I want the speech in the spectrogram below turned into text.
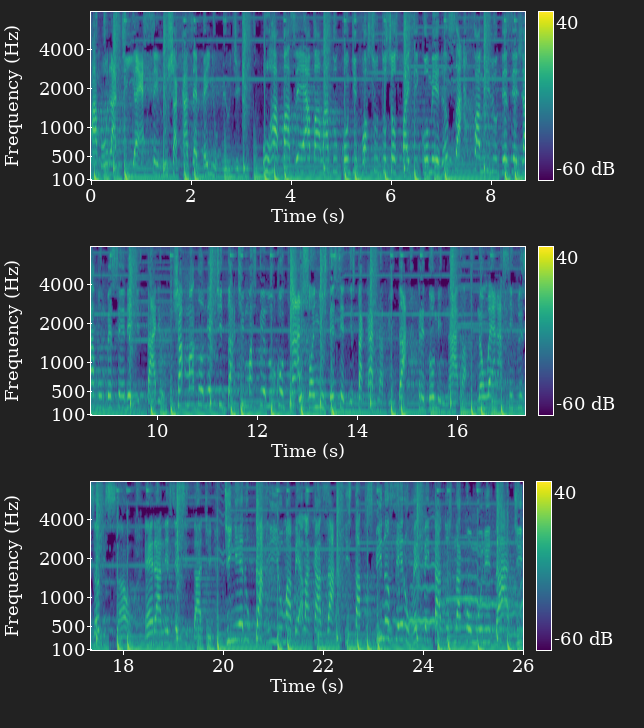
A moradia é sem luxo, a casa é bem humilde. O rapaz é abalado com o divórcio dos seus pais e como herança a família desejava um berço hereditário chamado honestidade, mas pelo contrário os sonhos desse destacar na vida predominava. Não era simples ambição, era necessidade. Dinheiro, carro e uma bela casa, status financeiro respeitados na comunidade.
